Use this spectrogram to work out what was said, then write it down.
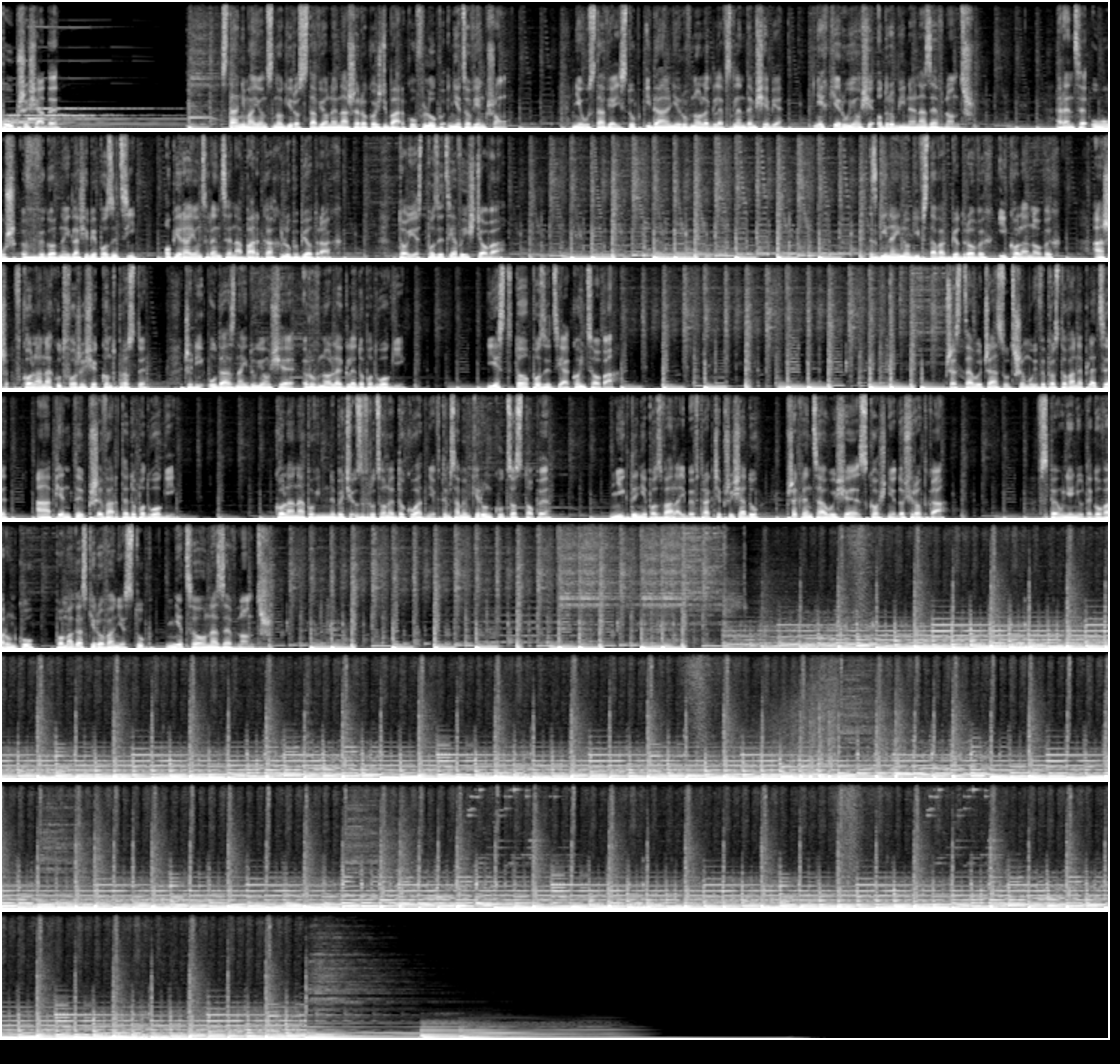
Półprzysiady. Stań mając nogi rozstawione na szerokość barków lub nieco większą. Nie ustawiaj stóp idealnie równolegle względem siebie. Niech kierują się odrobinę na zewnątrz. Ręce ułóż w wygodnej dla siebie pozycji, opierając ręce na barkach lub biodrach. To jest pozycja wyjściowa. Zginaj nogi w stawach biodrowych i kolanowych, aż w kolanach utworzy się kąt prosty, czyli uda znajdują się równolegle do podłogi. Jest to pozycja końcowa. Przez cały czas utrzymuj wyprostowane plecy, a pięty przywarte do podłogi. Kolana powinny być zwrócone dokładnie w tym samym kierunku co stopy. Nigdy nie pozwalaj, by w trakcie przysiadu przekręcały się skośnie do środka. W spełnieniu tego warunku pomaga skierowanie stóp nieco na zewnątrz.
